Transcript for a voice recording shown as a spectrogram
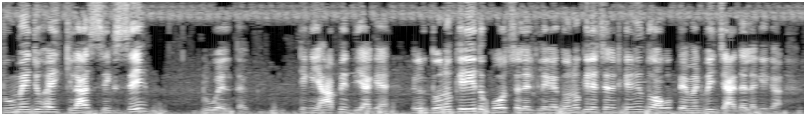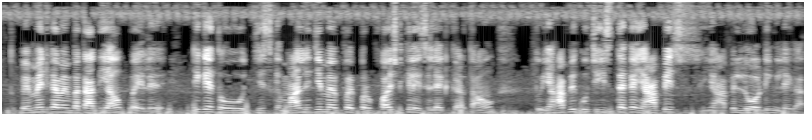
टू में जो है क्लास सिक्स से ट्वेल्व तक। ठीक है, यहाँ पे दिया गया है। अगर दोनों के लिए तो बहुत सेलेक्ट लगेगा दोनों के लिए सेलेक्ट करेंगे तो आपको पेमेंट भी ज़्यादा लगेगा। पेमेंट का मैं बता दिया हूँ पहले, ठीक है? तो जिसका, मान लीजिए मैं पेपर फ़र्स्ट के लिए सिलेक्ट करता हूँ तो यहाँ पे कुछ इस तरह का, यहाँ पे यहाँ पे लोडिंग लेगा।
